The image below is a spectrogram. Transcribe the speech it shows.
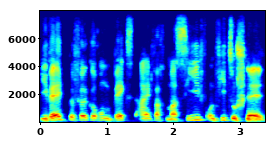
Die Weltbevölkerung wächst einfach massiv und viel zu schnell.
